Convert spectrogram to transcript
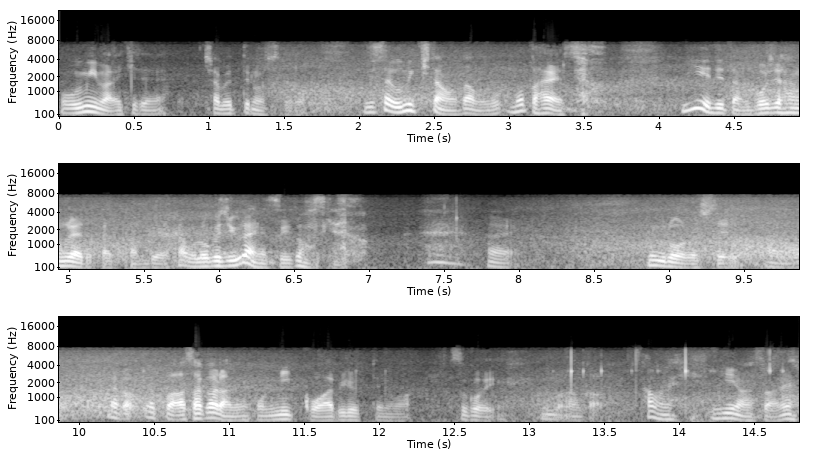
海まで来てね、喋ってるんですけど、実際海来たの多分もっと早いんですよ。家出たの5時半ぐらいとかやったんで、多分6時ぐらいに着いてますけど、はい。うろうろしてる。あの、なんかやっぱ朝からね、この日光を浴びるっていうのは、すごい、今なんか、多分ね、フリーランスはね、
